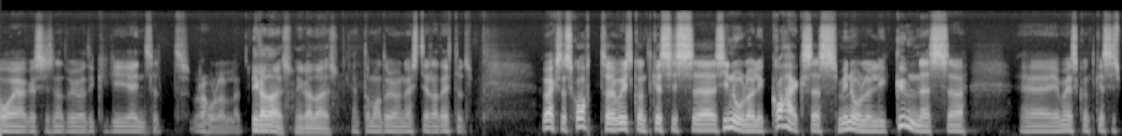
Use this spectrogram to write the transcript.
hooajaga, siis nad võivad ikkagi endiselt rahul olla. igatahes, igatahes. et oma töö on hästi ära tehtud. üheksas koht, võistkond, kes siis sinul oli kaheksas, minul oli kümnes äh,, ja meeskond, kes siis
